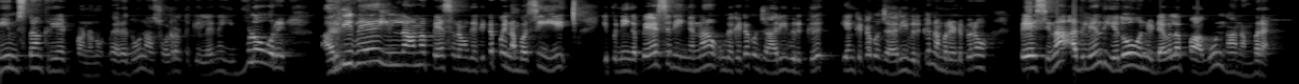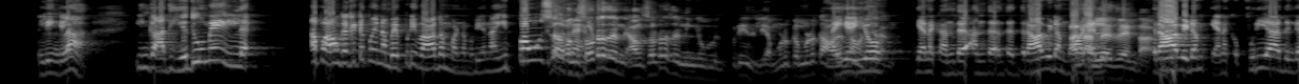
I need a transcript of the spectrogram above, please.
மீம்ஸ் தான் கிரியேட் பண்ணணும். வேற எதுவும் நான் சொல்றதுக்கு இல்லை. ஏன்னா இவ்வளோ ஒரு அறிவே இல்லாம பேசுறவங்க கிட்ட போய் நம்ம சி இப்ப நீங்க பேசுறீங்கன்னா உங்ககிட்ட கொஞ்சம் அறிவு இருக்கு என்கிட்ட கொஞ்சம் அறிவு இருக்கு. நம்ம ரெண்டு பேரும் பேசினா அதுல இருந்து ஏதோ ஒன்று டெவலப் ஆகும் நான் நம்புறேன். இல்லைங்களா? இங்க அது எதுவுமே இல்லை. அப்ப அவங்க கிட்ட போய் நம்ம எப்படி வாதம் பண்ண முடியும்? நான் இப்பவும் அவங்க சொல்றது அவங்க சொல்றது நீங்க உங்களுக்கு புரியுது இல்லையா? முழுக்க முழுக்க. வச்சுக்கிறாங்க. எனக்கு அந்த அந்த அந்த திராவிட அது மாடல் திராவிடம் எனக்கு புரியாதுங்க.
